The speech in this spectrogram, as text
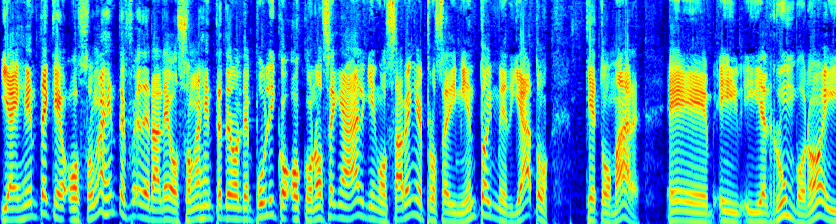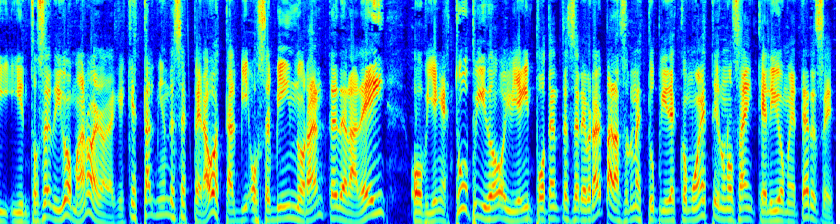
Y hay gente que o son agentes federales o son agentes del orden público o conocen a alguien o saben el procedimiento inmediato que tomar eh, y, y el rumbo, ¿no? Y, y entonces digo, mano, hay que estar bien desesperado, estar bien, o ser bien ignorante de la ley o bien estúpido y bien impotente cerebral para hacer una estupidez como esta y no saben qué lío meterse.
